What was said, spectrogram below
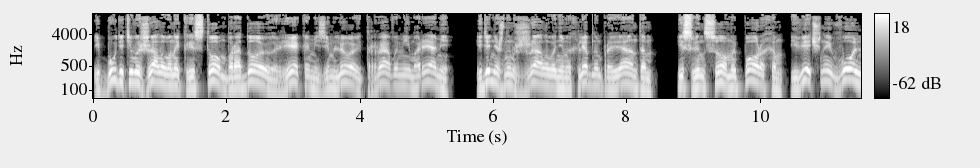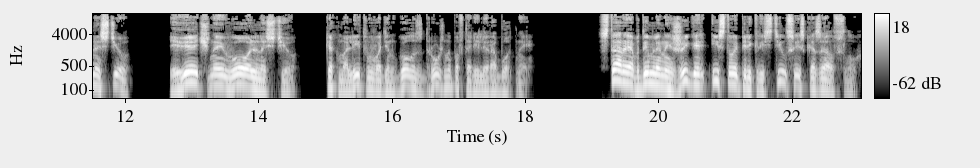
«И будете вы жалованы крестом, бородою, реками, землей, травами и морями, и денежным жалованием, и хлебным провиантом, и свинцом, и порохом, и вечной вольностью, и вечной вольностью», как молитву в один голос дружно повторили работные. Старый обдымленный жигарь истово перекрестился и сказал вслух. —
